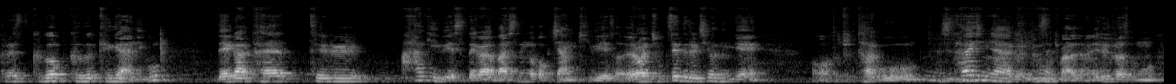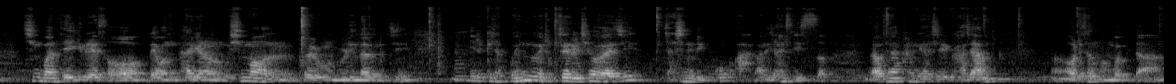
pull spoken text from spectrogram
그래서 그거 그거 그게 아니고 내가 다이어트를 하기 위해서 내가 맛있는 거 먹지 않기 위해서 여러 가지 족쇄들을 채우는 게 어, 더 좋다고 사실 사회심리학은 항상 이렇게 말하잖아요. 예를 들어서 뭐 친구한테 얘기를 해서 내가 오늘 발견하면 뭐 10만 원을 벌금을 물린다든지 이렇게 자꾸 행동에 족쇄를 채워야지 자신을 믿고 아 나는 이제 할 수 있어 라고 생각하는 게 사실 가장 어, 어리석은 방법이다.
